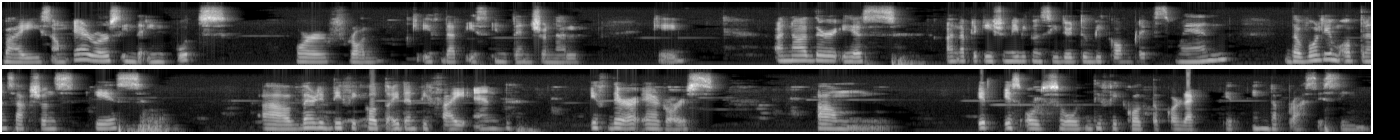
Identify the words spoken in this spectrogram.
by some errors in the inputs or fraud if that is intentional okay another is an application may be considered to be complex when the volume of transactions is uh, very difficult to identify and if there are errors um, it is also difficult to correct it in the processing.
